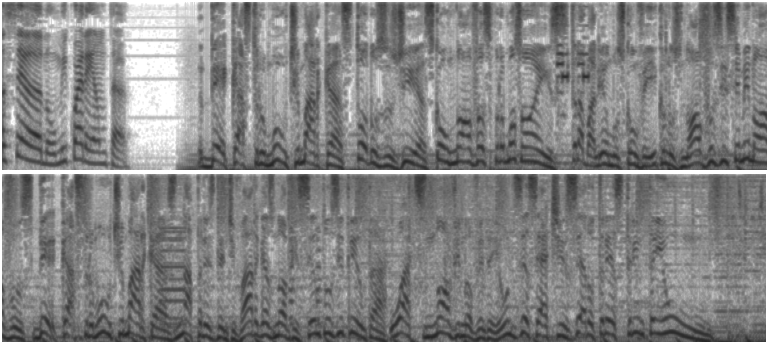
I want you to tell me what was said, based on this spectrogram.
Oceano, 1,40. De Castro Multimarcas, todos os dias com novas promoções. Trabalhamos com veículos novos e seminovos. De Castro Multimarcas, na Presidente Vargas 930, Watts 991 17 0331.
